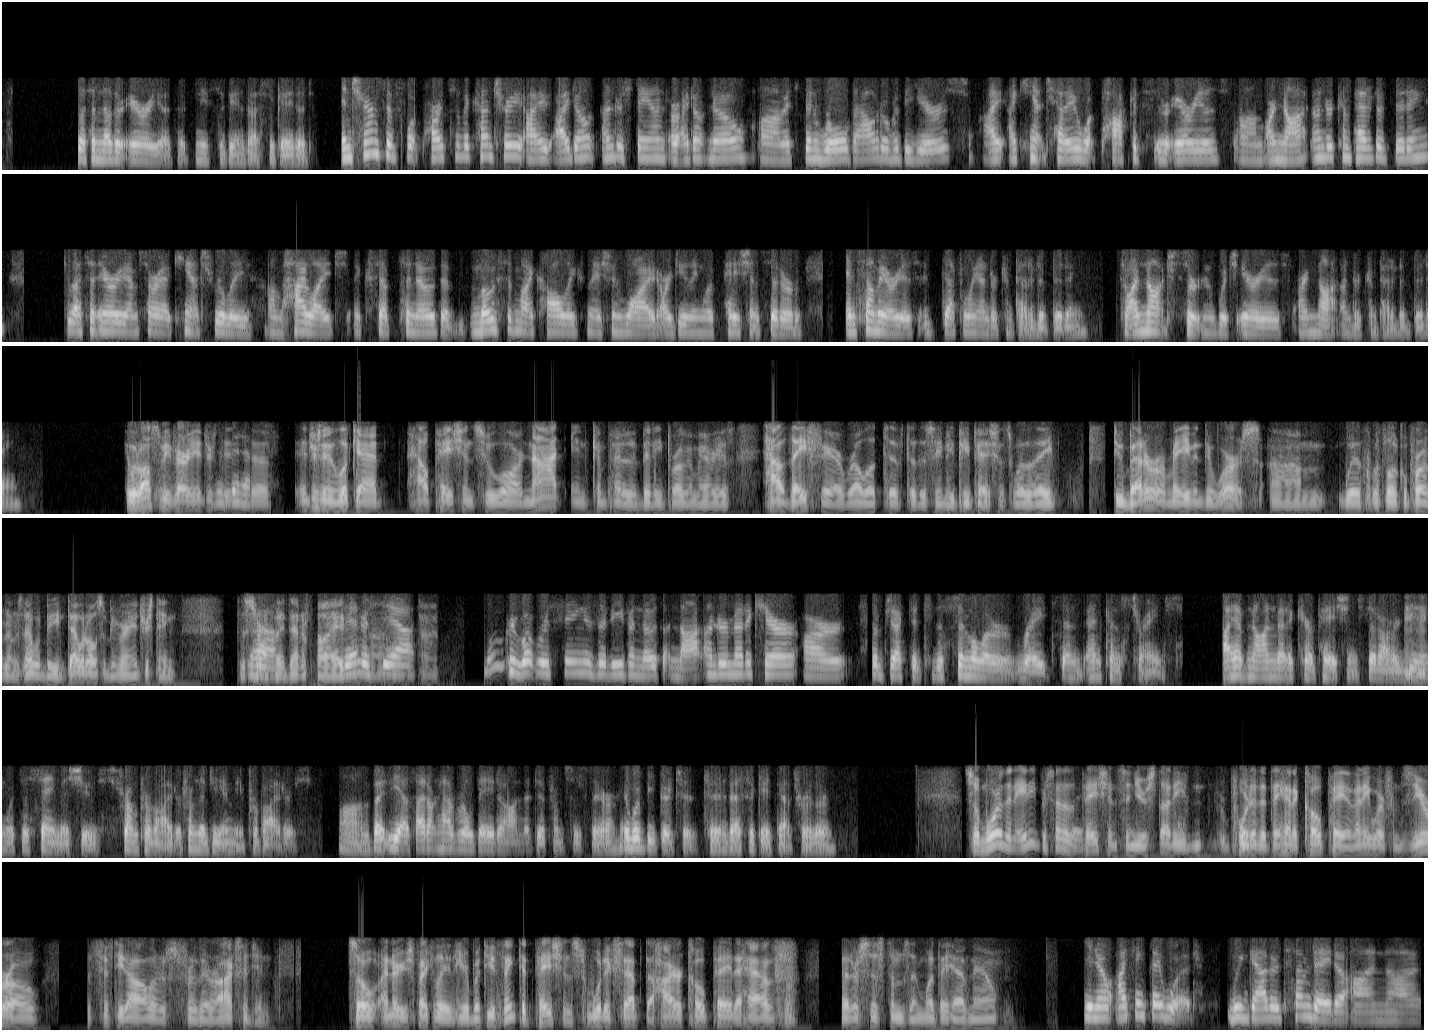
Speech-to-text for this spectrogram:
that's another area that needs to be investigated. In terms of what parts of the country, I, I don't understand or I don't know. Um, it's been rolled out over the years. I, I can't tell you what pockets or areas um, are not under competitive bidding. So that's an area I'm sorry I can't really um, highlight, except to know that most of my colleagues nationwide are dealing with patients that are, in some areas, definitely under competitive bidding. So I'm not certain which areas are not under competitive bidding. It would also be very interesting to, interesting to look at how patients who are not in competitive bidding program areas how they fare relative to the CBP patients, whether they do better or may even do worse um, with with local programs. That would be that would also be very interesting to yeah. sort of identify. Uh, yeah. What we're seeing is that even those not under Medicare are subjected to the similar rates and, and constraints. I have non-Medicare patients that are mm-hmm. dealing with the same issues from provider from the DME providers. Um, but yes, I don't have real data on the differences there. It would be good to, to investigate that further. So more than 80% of the patients in your study reported that they had a copay of anywhere from zero to $50 for their oxygen. So I know you're speculating here, but do you think that patients would accept a higher copay to have better systems than what they have now? You know, I think they would we gathered some data on uh,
